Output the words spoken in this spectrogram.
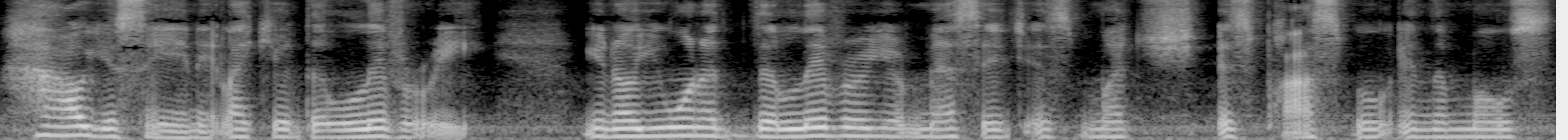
how you're saying it, like your delivery. You know, you want to deliver your message as much as possible in the most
